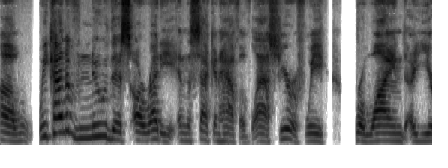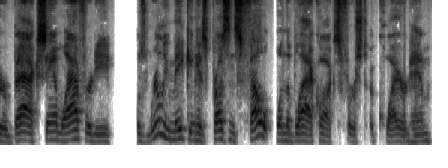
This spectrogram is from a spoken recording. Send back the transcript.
uh, we kind of knew this already in the second half of last year. If we rewind a year back, Sam Lafferty was really making his presence felt when the Blackhawks first acquired him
